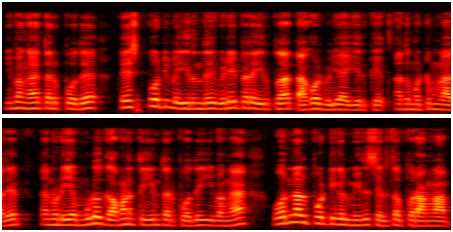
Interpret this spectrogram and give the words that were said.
இவங்க தற்போது டெஸ்ட் போட்டியில் இருந்து விடைபெற இருப்பதாக தகவல் வெளியாகியிருக்கு. அது மட்டும் இல்லாது தன்னுடைய முழு கவனத்தையும் தற்போது இவங்க ஒரு நாள் போட்டிகள் மீது செலுத்த போகிறாங்களாம்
